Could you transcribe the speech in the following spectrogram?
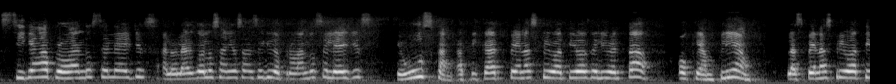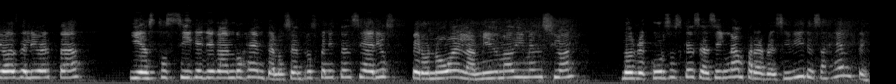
siguen aprobándose leyes, a lo largo de los años han seguido aprobándose leyes que buscan aplicar penas privativas de libertad o que amplían las penas privativas de libertad y esto sigue llegando gente a los centros penitenciarios, pero no en la misma dimensión los recursos que se asignan para recibir esa gente.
